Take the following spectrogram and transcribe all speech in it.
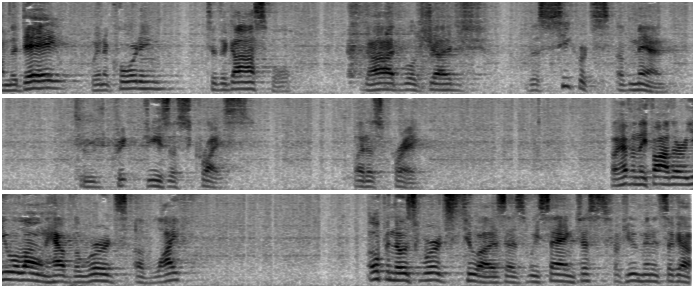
On the day when, according to the gospel, God will judge the secrets of men through Jesus Christ. Let us pray. Oh, Heavenly Father, you alone have the words of life. Open those words to us as we sang just a few minutes ago,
